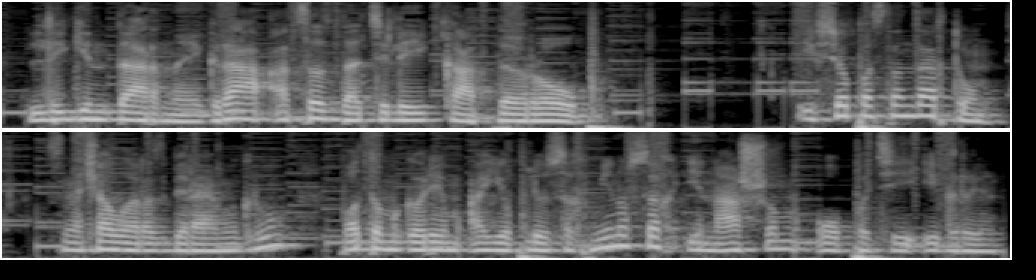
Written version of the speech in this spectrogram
– легендарная игра от создателей Cut the Rope. И все по стандарту. Сначала разбираем игру, потом говорим о ее плюсах-минусах и нашем опыте игры.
